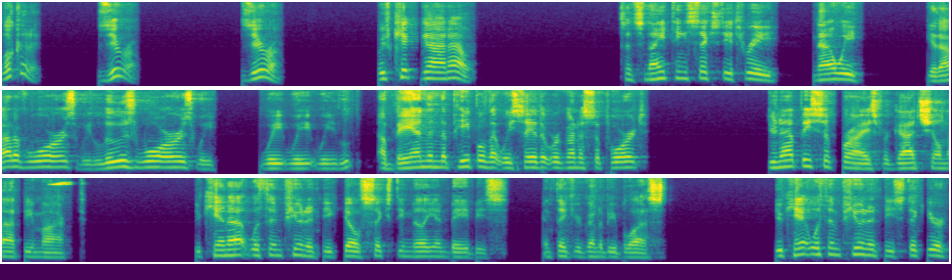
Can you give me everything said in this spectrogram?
Look at it. Zero. Zero. We've kicked God out. Since 1963, now we get out of wars, we lose wars, we, we, we, we abandon the people that we say that we're going to support. Do not be surprised, for God shall not be mocked. You cannot with impunity kill 60 million babies and think you're going to be blessed. You can't with impunity stick your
